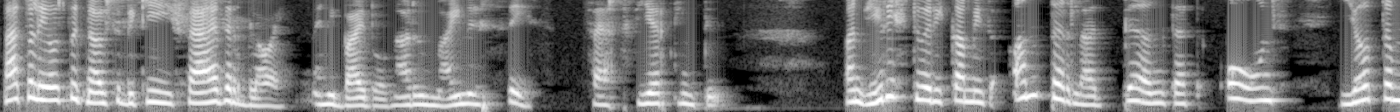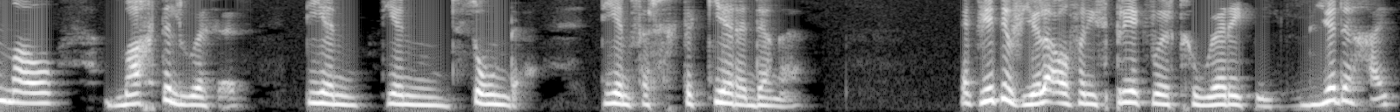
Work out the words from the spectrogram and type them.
Wat wil jy ons met nou so 'n bietjie verder blaai in die Bybel na Romeine 6 vers 14 toe. Want hierdie storie kan mens amper laat dink dat ons heeltemal magteloos is teen teen sonde, teen verkeerde dinge. Ek weet nie of julle al van die spreekwoord gehoor het nie. Ledigheid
